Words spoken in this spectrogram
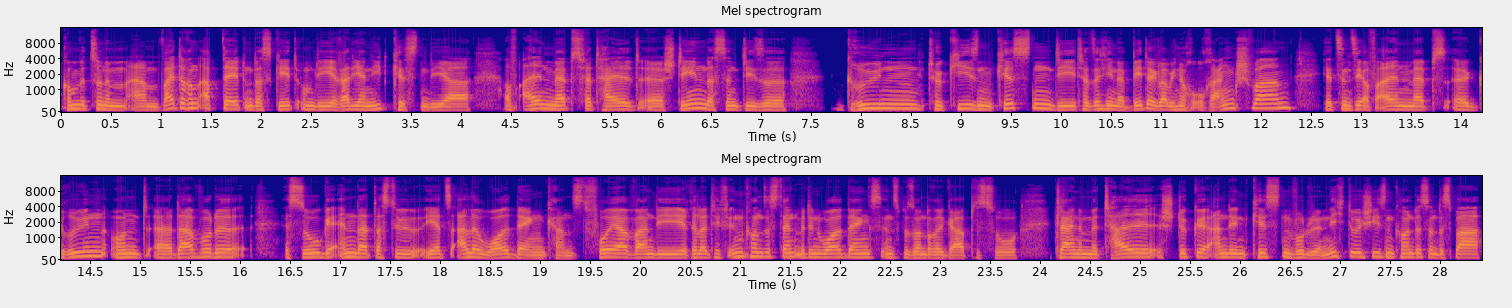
Kommen wir zu einem ähm, weiteren Update und das geht um die Radianit-Kisten, die ja auf allen Maps verteilt äh, stehen. Das sind diese grünen, türkisen Kisten, die tatsächlich in der Beta, glaube ich, noch orange waren. Jetzt sind sie auf allen Maps äh, grün und äh, da wurde es so geändert, dass du jetzt alle Wallbangen kannst. Vorher waren die relativ inkonsistent mit den Wallbangs. Insbesondere gab es so kleine Metallstücke an den Kisten, wo du dann nicht durchschießen konntest und es war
